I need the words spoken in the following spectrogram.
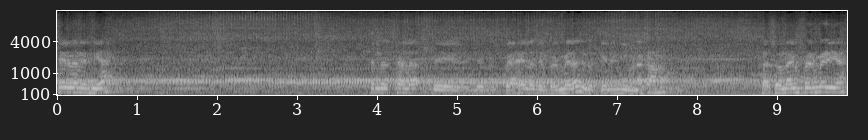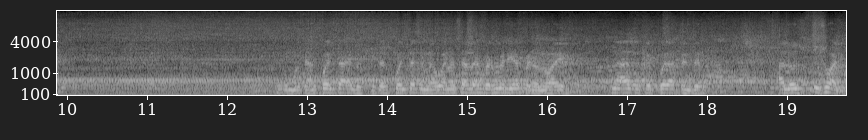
cero energía. Esta es la sala de, de hospedaje de las enfermeras, no tiene ni una cama. La zona de enfermería, como se dan cuenta, el hospital cuenta con una buena sala de enfermería, pero no hay nada con que pueda atender a los usuarios.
